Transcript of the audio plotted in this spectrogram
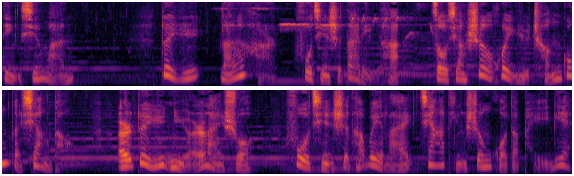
定心丸，对于男孩，父亲是带领他走向社会与成功的向导；而对于女儿来说，父亲是她未来家庭生活的陪练。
